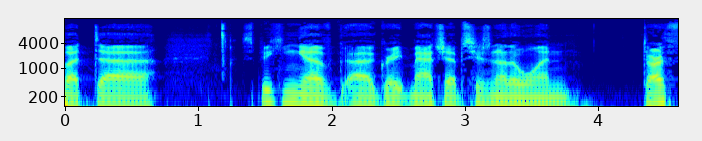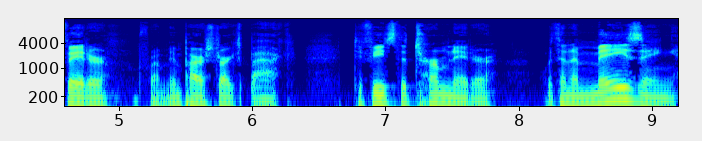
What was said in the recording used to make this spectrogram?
But uh, speaking of uh, great matchups, here's another one. Darth Vader from Empire Strikes Back defeats the Terminator with an amazing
